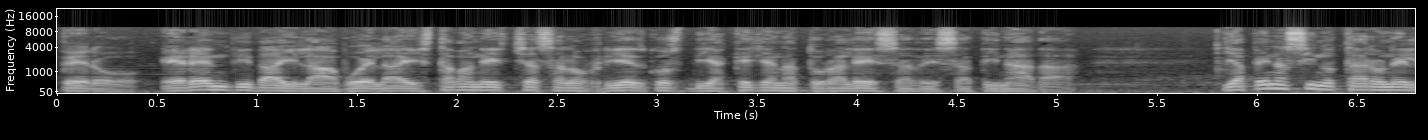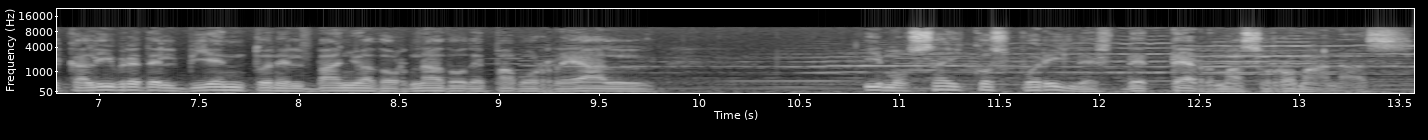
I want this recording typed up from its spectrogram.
Pero Heréndida y la abuela estaban hechas a los riesgos de aquella naturaleza desatinada, y apenas si notaron el calibre del viento en el baño adornado de pavo real y mosaicos pueriles de termas romanas.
